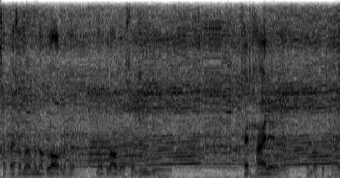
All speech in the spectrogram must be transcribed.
ขับไปขับมามานอกรอบนะฮะนอกรอบกับคนที่มันอยู่ท้ายๆเลยนะฮะอันดับท้าย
